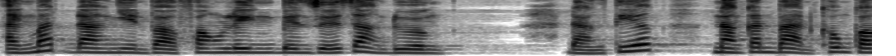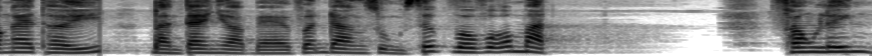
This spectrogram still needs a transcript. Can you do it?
ánh mắt đang nhìn vào phong linh bên dưới giảng đường. Đáng tiếc, nàng căn bản không có nghe thấy, bàn tay nhỏ bé vẫn đang dùng sức vỗ vỗ mặt. Phong Linh!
